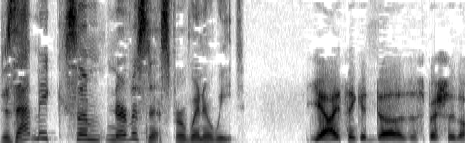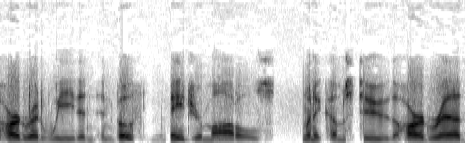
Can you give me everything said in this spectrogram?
Does that make some nervousness for winter wheat? Yeah, I think it does, especially the hard red wheat, and, and both major models when it comes to the hard red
